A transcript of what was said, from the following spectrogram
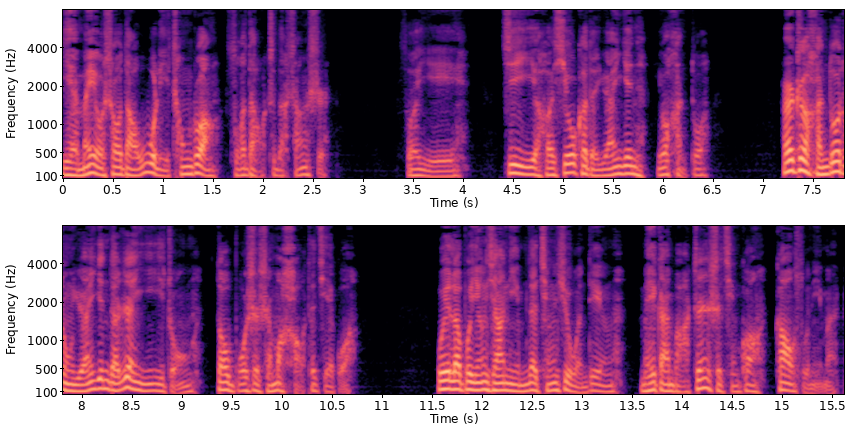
也没有受到物理冲撞所导致的伤势，所以记忆和休克的原因有很多，而这很多种原因的任意一种都不是什么好的结果。为了不影响你们的情绪稳定，没敢把真实情况告诉你们。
